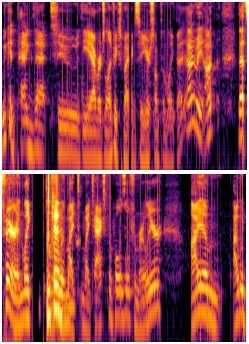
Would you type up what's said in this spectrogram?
we could peg that to the average life expectancy or something like that. I mean, I, that's fair and like okay. with my my tax proposal from earlier, I am I would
